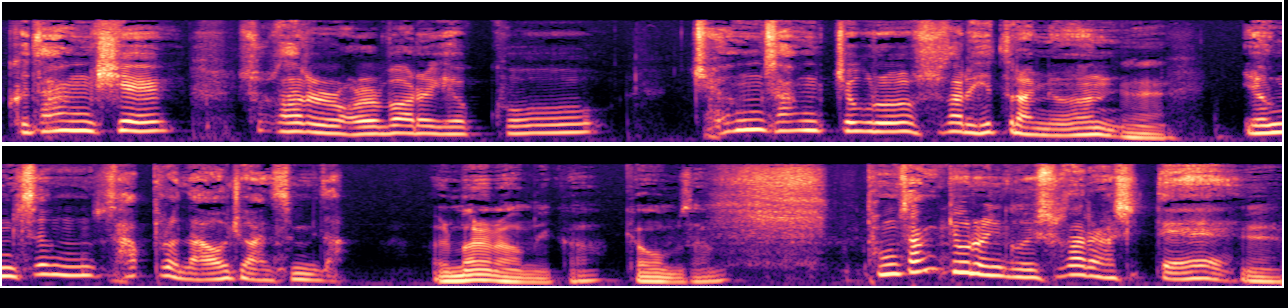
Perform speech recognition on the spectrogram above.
그 당시에 수사를 올바르게 했고 정상적으로 수사를 했더라면 예. 0.4% 나오지 않습니다. 얼마나 나옵니까? 경험상. 통상적으로는 그 수사를 하실 때 예.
